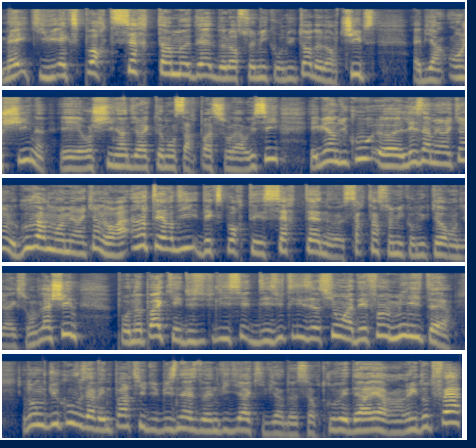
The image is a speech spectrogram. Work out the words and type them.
mais qui exporte certains modèles de leurs semi-conducteurs, de leurs chips, eh bien en Chine et en Chine indirectement ça repasse sur la Russie. Eh bien du coup euh, les Américains, le gouvernement américain leur a interdit d'exporter certaines certains semi-conducteurs en direction de la Chine pour ne pas qu'il y ait des, utilisations à des fins militaires. Donc du coup vous avez une partie du business de Nvidia qui vient de se retrouver derrière un rideau de fer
